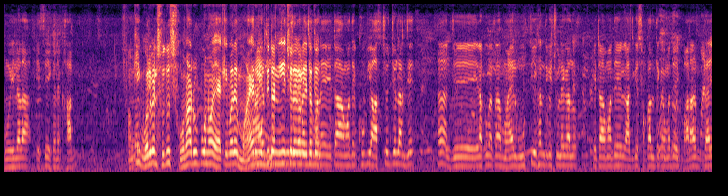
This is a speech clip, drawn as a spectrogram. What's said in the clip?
মহিলারা এসে এখানে খান। কি বলবেন শুধু সোনার রূপ নয় একেবারে মায়ের মূর্তিটা নিয়ে চলে গেল এটা তো মানে এটা আমাদের খুবই আশ্চর্য লাগছে হ্যাঁ যে এরকম একটা মায়ের মূর্তি এখান থেকে চলে গেল। এটা আমাদের আজকে সকাল থেকে আমাদের এই পাড়ার প্রায়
